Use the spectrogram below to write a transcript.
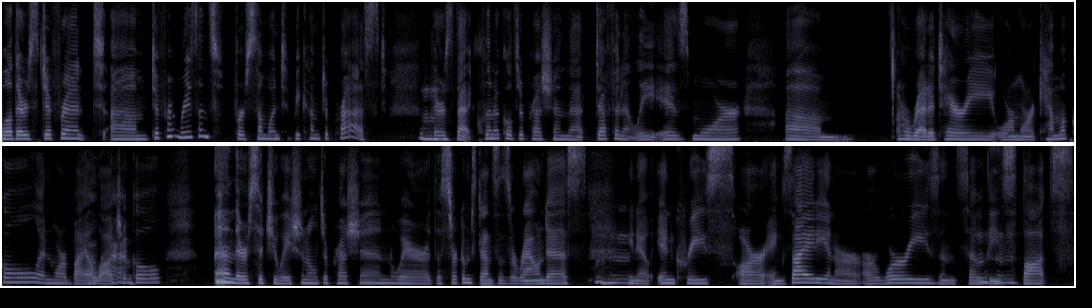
Well, there's different um, different reasons for someone to become depressed. Mm, There's that clinical depression that definitely is more um, hereditary or more chemical and more okay. biological. There's situational depression where the circumstances around us, hmm you know, increase our anxiety and our, our worries. And so hmm these thoughts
